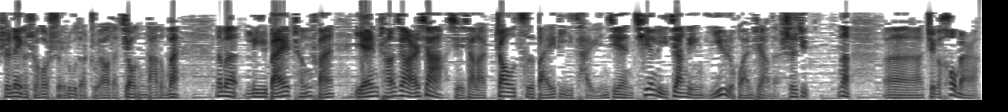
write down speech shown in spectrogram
是那个时候水路的主要的交通大动脉。那么李白乘船沿长江而下，写下了“朝辞白帝彩云间，千里江陵一日还”这样的诗句。那，呃，这个后面啊，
